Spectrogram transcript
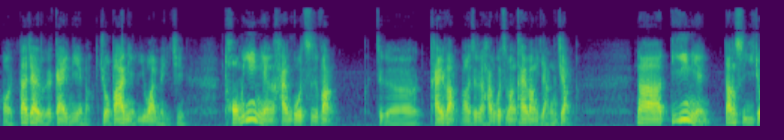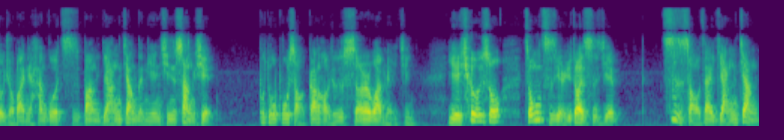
哦，大家有个概念哦，九八年一万美金，同一年韩国职棒这个开放啊，这个韩国职棒开放洋将。那第一年，当时一九九八年，韩国职棒洋将的年薪上限不多不少，刚好就是十二万美金。也就是说，中职有一段时间，至少在洋将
